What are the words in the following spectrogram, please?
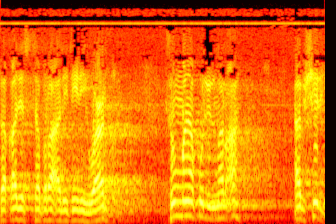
فقد استبرأ لدينه وعرضه. ثم نقول للمرأة أبشري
